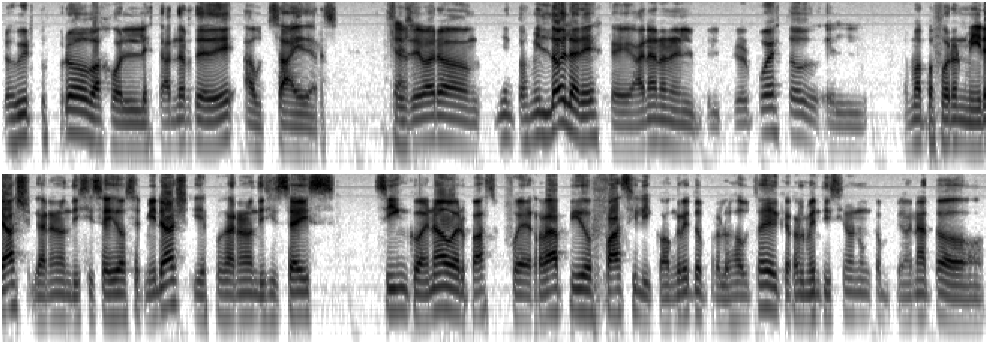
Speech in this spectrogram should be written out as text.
los Virtus Pro bajo el estandarte de Outsiders. Claro. Se llevaron 500 mil dólares, que ganaron el, el primer puesto. el- los mapas fueron Mirage, ganaron 16-2 en Mirage y después ganaron 16-5 en Overpass. Fue rápido, fácil y concreto para los Outsiders, que realmente hicieron un campeonato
